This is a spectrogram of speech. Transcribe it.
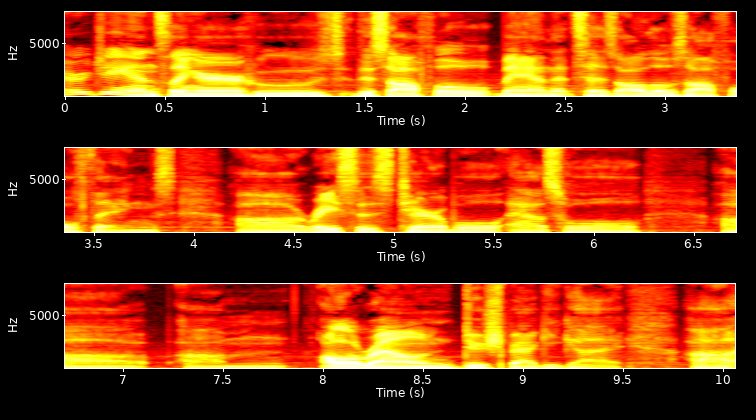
Harry J. Anslinger, who's this awful man that says all those awful things, uh, racist, terrible, asshole, uh, um, all around douchebaggy guy. Uh,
